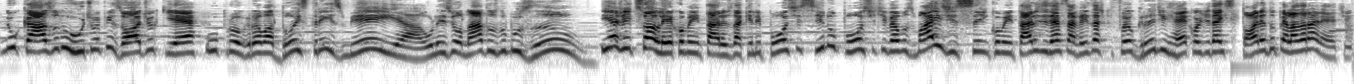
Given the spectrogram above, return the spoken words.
no caso do último episódio, que é o programa 236, o Lesionados no Busão. E a gente só lê comentários daquele post se no post tivermos mais de 100 comentários, e dessa vez acho que foi o grande recorde da história do Peladranet.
